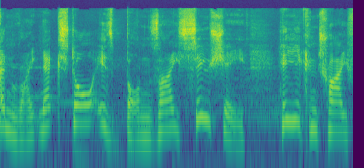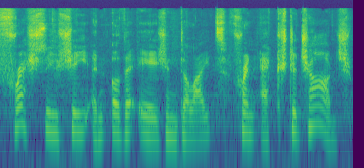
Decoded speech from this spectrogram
And right next door is Bonsai Sushi. Here you can try fresh sushi and other Asian delights for an extra charge.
